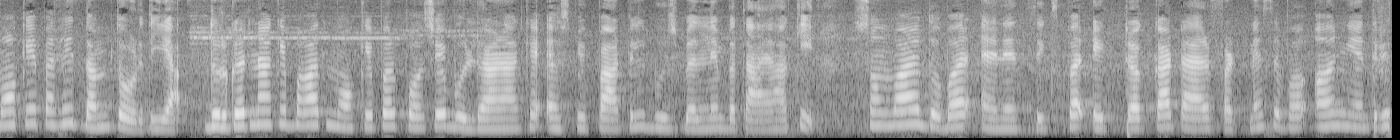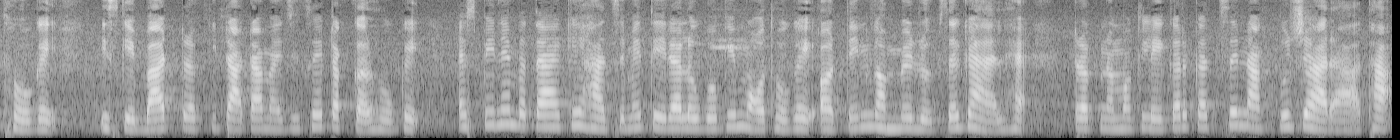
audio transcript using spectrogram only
मौके पर ही दम तोड़ दिया। दुर्घटना के बाद मौके पर पहुँचे बुल्ढाना के एसपी पाटिल भुजबल ने बताया कि सोमवार दोपहर एन सिक्स पर एक ट्रक का टायर फटने से वह अनियंत्रित हो गई। इसके बाद ट्रक की टाटा मैजिक से टक्कर हो गई। एसपी ने बताया कि हादसे में तेरह लोगों की मौत हो गई और तीन गंभीर रूप से घायल है। ट्रक नमक लेकर कच्छ से नागपुर जा रहा था।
